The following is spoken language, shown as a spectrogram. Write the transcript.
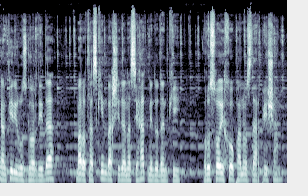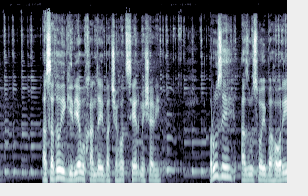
кампири рӯзгордида маро таскин бахшида насиҳат медоданд ки рӯзҳои хуб ҳанӯз дар пешанд аз садои гирьяву хандаи бачаҳо сер мешавӣ. Рӯзе аз рӯзҳои баҳорӣ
